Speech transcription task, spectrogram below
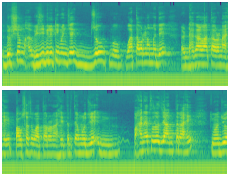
दृश्य व्हिजिबिलिटी म्हणजे जो वातावरणामध्ये ढगाळ वातावरण आहे पावसाचं वातावरण आहे तर त्यामुळे जे पाहण्याचं जे अंतर आहे किंवा जो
